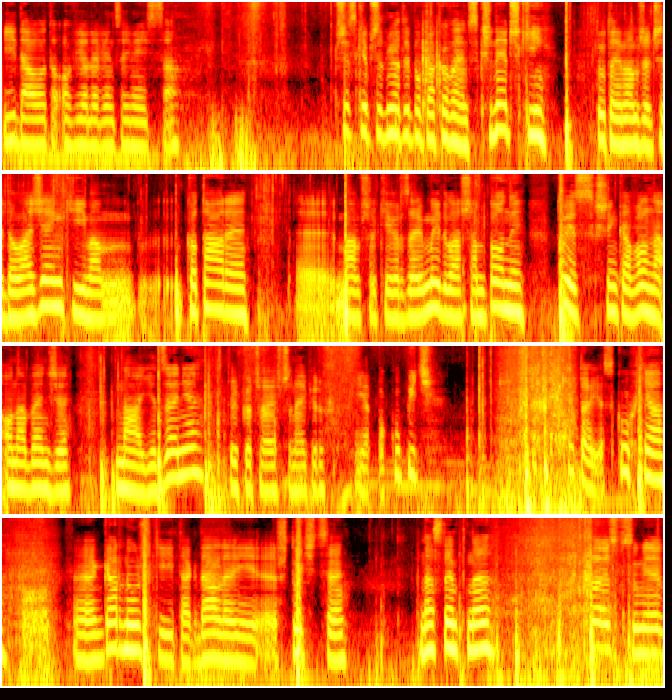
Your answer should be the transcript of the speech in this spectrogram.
i dało to o wiele więcej miejsca. Wszystkie przedmioty popakowałem w skrzyneczki. Tutaj mam rzeczy do łazienki, mam kotarę, e, mam wszelkiego rodzaju mydła, szampony. Tu jest skrzynka wolna, ona będzie na jedzenie, tylko trzeba jeszcze najpierw je pokupić. Tutaj jest kuchnia, e, garnuszki i tak dalej, e, sztućce. Następne to jest w sumie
